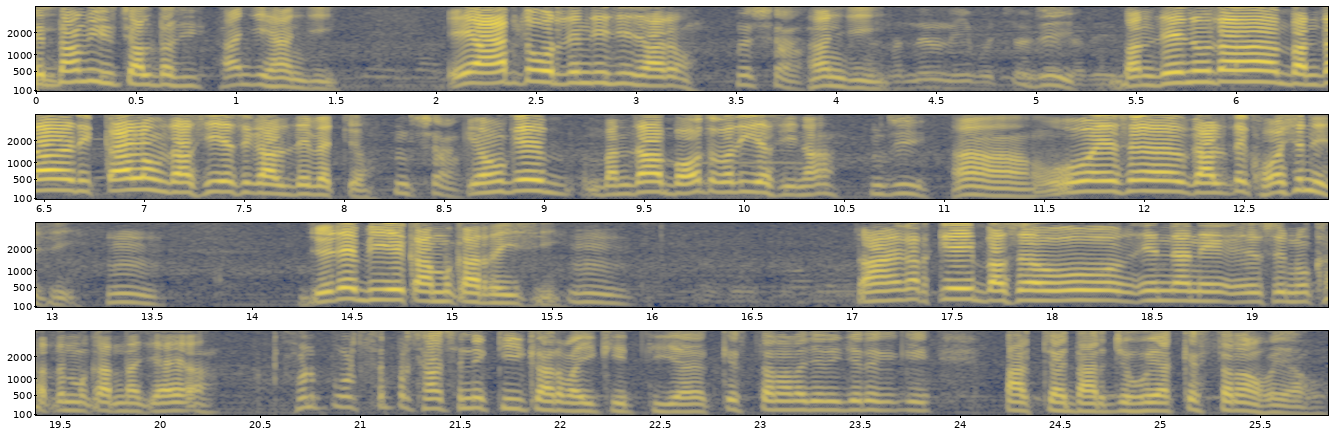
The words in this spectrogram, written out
ਇਦਾਂ ਵੀ ਚੱਲਦਾ ਸੀ? ਹਾਂਜੀ ਹਾਂਜੀ। ਇਹ ਆਪ ਤੋੜ ਦਿੰਦੀ ਸੀ ਸਾਰੋਂ। ਅੱਛਾ। ਹਾਂਜੀ। ਜੀ। ਬੰਦੇ ਨੂੰ ਤਾਂ ਬੰਦਾ ਅੜਿੱਕਾ ਲਾਉਂਦਾ ਸੀ ਇਸ ਗੱਲ ਦੇ ਵਿੱਚ। ਅੱਛਾ। ਕਿਉਂਕਿ ਬੰਦਾ ਬਹੁਤ ਵਧੀਆ ਸੀ ਨਾ। ਜੀ। ਹਾਂ ਉਹ ਇਸ ਗੱਲ ਤੇ ਖੁਸ਼ ਨਹੀਂ ਸੀ। ਹੂੰ। ਜਿਹੜੇ ਵੀ ਇਹ ਕੰਮ ਕਰ ਰਹੀ ਸੀ। ਹੂੰ। ਤਾਂ ਕਰਕੇ ਬਸ ਉਹ ਇਹਨਾਂ ਨੇ ਇਸ ਨੂੰ ਖਤਮ ਕਰਨਾ ਚਾਹਿਆ। ਹੁਣ ਪੁਲਿਸ ਪ੍ਰਸ਼ਾਸਨ ਨੇ ਕੀ ਕਾਰਵਾਈ ਕੀਤੀ ਹੈ ਕਿਸ ਤਰ੍ਹਾਂ ਦਾ ਜਿਹੜੀ ਜਿਹੜੇ ਕਿ ਪਰਚਾ ਦਰਜ ਹੋਇਆ ਕਿਸ ਤਰ੍ਹਾਂ ਹੋਇਆ ਉਹ?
